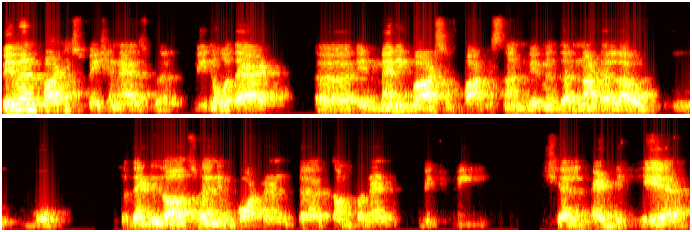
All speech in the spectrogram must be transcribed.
women participation as well. We know that uh, in many parts of Pakistan, women are not allowed to vote. So that is also an important uh, component which we shall adhere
